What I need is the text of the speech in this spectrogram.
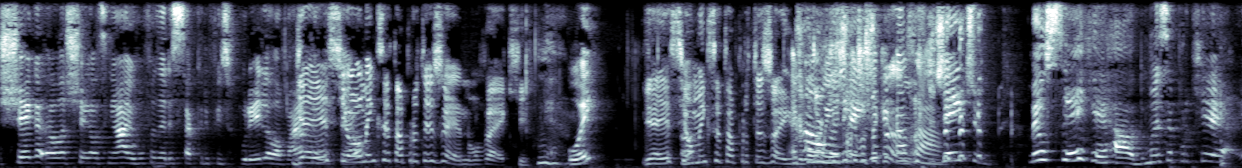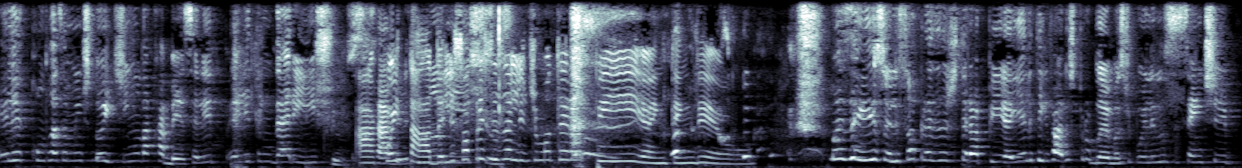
chega, ela chega assim, ah, eu vou fazer esse sacrifício por ele, ela vai. E é esse homem que você tá protegendo, Vec. Oi? E é esse Hã? homem que você tá protegendo. É Não, com ele que gente, você quer casar. Gente, eu sei que é errado, mas é porque ele é completamente doidinho da cabeça. Ele, ele tem daddy issues. Ah, sabe? coitado, tem ele só precisa ali de uma terapia, entendeu? Mas é isso, ele só precisa de terapia. E ele tem vários problemas. Tipo, ele não se sente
